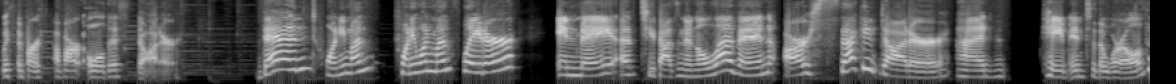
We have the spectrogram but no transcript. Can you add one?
with the birth of our oldest daughter. Then, 20 months 21 months later, in May of 2011, our second daughter uh, came into the world.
